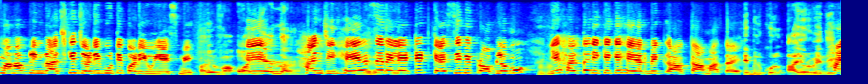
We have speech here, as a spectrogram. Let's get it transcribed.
महाभृंगराज की जड़ी बूटी पड़ी हुई है इसमें। अरे वाह ऑयल के अंदर? हाँ जी हेयर से देखिए। रिलेटेड कैसी भी प्रॉब्लम हो ये हर तरीके के हेयर में आ, काम आता है। बिल्कुल आयुर्वेदिक हाँ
